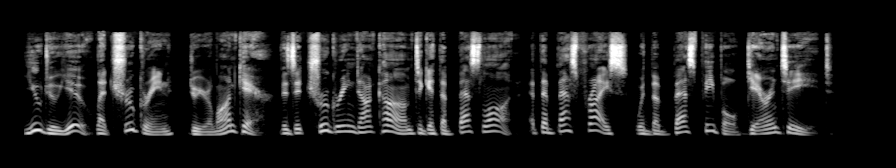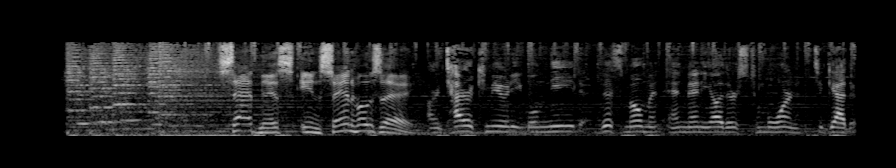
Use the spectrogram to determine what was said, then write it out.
You do you. Let TruGreen do your lawn care. Visit trugreen.com to get the best lawn at the best price with the best people guaranteed. Sadness in San Jose. Our entire community will need this moment and many others to mourn together.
